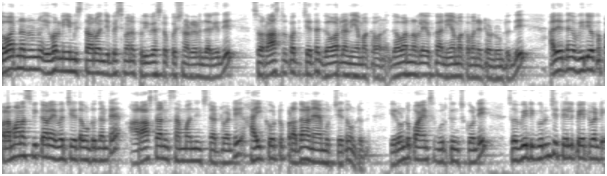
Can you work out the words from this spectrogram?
గవర్నర్ను ఎవరు నియమిస్తారు అని చెప్పేసి మనకు ప్రీవియస్లో క్వశ్చన్ అడగడం జరిగింది. సో రాష్ట్రపతి చేత గవర్నర్ నియామకం గవర్నర్ల యొక్క నియామకం అనేటువంటి ఉంటుంది. అదేవిధంగా వీరి యొక్క ప్రమాణ స్వీకారం ఎవరి చేత ఉంటుందంటే ఆ రాష్ట్రానికి సంబంధించినటువంటి హైకోర్టు ప్రధాన న్యాయమూర్తి చేత ఉంటుంది. ఈ రెండు పాయింట్స్ గుర్తుంచుకోండి. సో వీటి గురించి తెలిపేటువంటి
